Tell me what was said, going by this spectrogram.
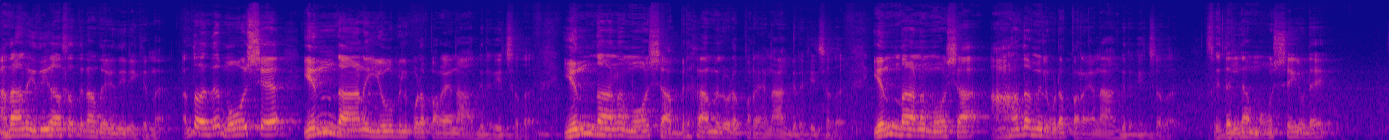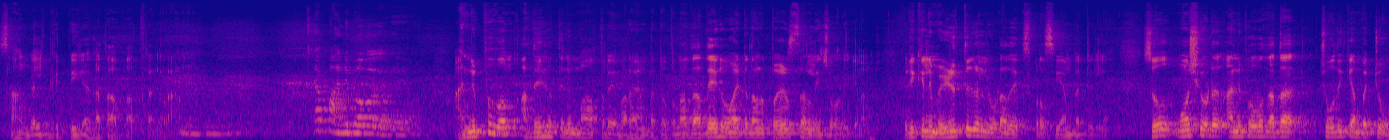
അതാണ് ഇതിഹാസത്തിനകത്ത് എഴുതിയിരിക്കുന്നത്. അതായത് മോശ എന്താണ് യോബിൽ കൂടെ പറയാൻ ആഗ്രഹിച്ചത്? എന്താണ് മോശ അബ്രഹാമിലൂടെ പറയാൻ ആഗ്രഹിച്ചത്? എന്താണ് മോശ ആദമിലൂടെ പറയാൻ ആഗ്രഹിച്ചത്? സോ ഇതെല്ലാം മോശയുടെ സാങ്കല്പിക കഥാപാത്രങ്ങളാണ്. അനുഭവം അദ്ദേഹത്തിന് മാത്രമേ പറയാൻ പറ്റത്തുള്ളൂ. അത് അദ്ദേഹവുമായിട്ട് നമ്മൾ പേഴ്സണലി ചോദിക്കണം. ഒരിക്കലും എഴുത്തുകളിലൂടെ അത് എക്സ്പ്രസ് ചെയ്യാൻ പറ്റില്ല. സോ മോശയോട് അനുഭവ കഥ ചോദിക്കാൻ പറ്റുമോ?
